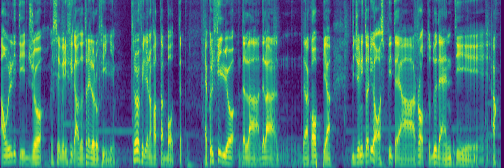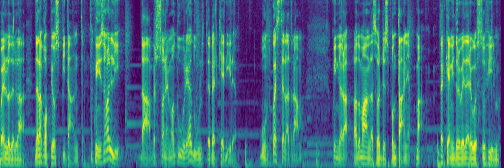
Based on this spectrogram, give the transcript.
a un litigio che si è verificato tra i loro figli. I loro figli hanno fatto a botte. Ecco, il figlio della, della, della, coppia di genitori ospite ha rotto due denti a quello della, della coppia ospitante. E quindi sono lì da persone mature e adulte per chiarire. Punto, questa è la trama. Quindi ora la domanda sorge spontanea, ma perché mi dovrei vedere questo film?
